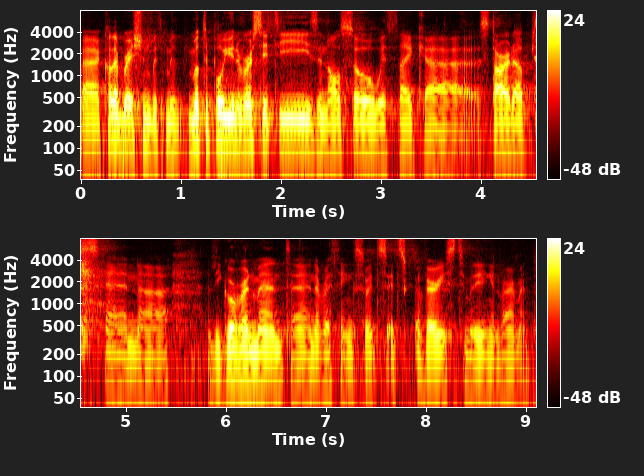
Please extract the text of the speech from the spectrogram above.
uh, collaboration with multiple universities and also with like uh, startups and uh, the government and everything. So it's, it's a very stimulating environment.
